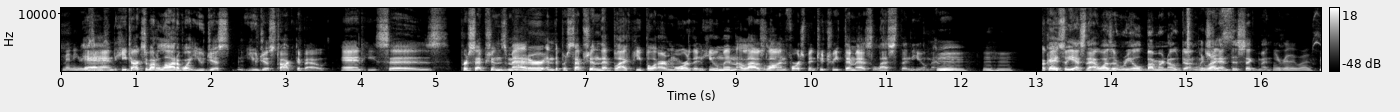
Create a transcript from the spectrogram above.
Many reasons. and he talks about a lot of what you just you just talked about. And he says perceptions matter, and the perception that black people are more than human allows law enforcement to treat them as less than human. Mm-hmm. Okay, so yes, that was a real bummer note on which to end this segment. It really was.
